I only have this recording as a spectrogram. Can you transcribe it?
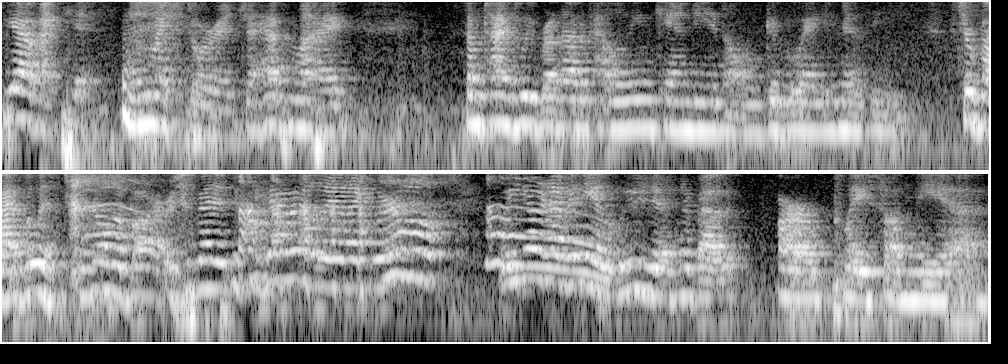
yeah, my kit and my storage. I have my. Sometimes we run out of Halloween candy, and I'll give away, you know, the survivalist granola bars. But definitely, like we're all, we don't have any illusion about our place on the uh,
